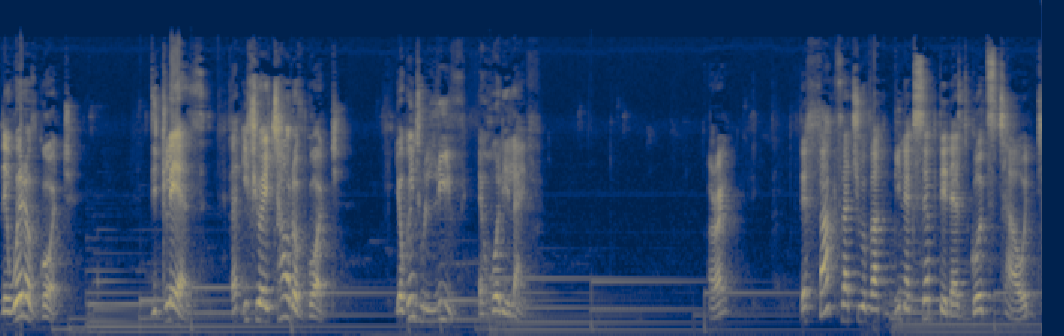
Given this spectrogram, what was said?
the Word of God declares that if you're a child of God, you're going to live a holy life. All right? The fact that you have been accepted as God's child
